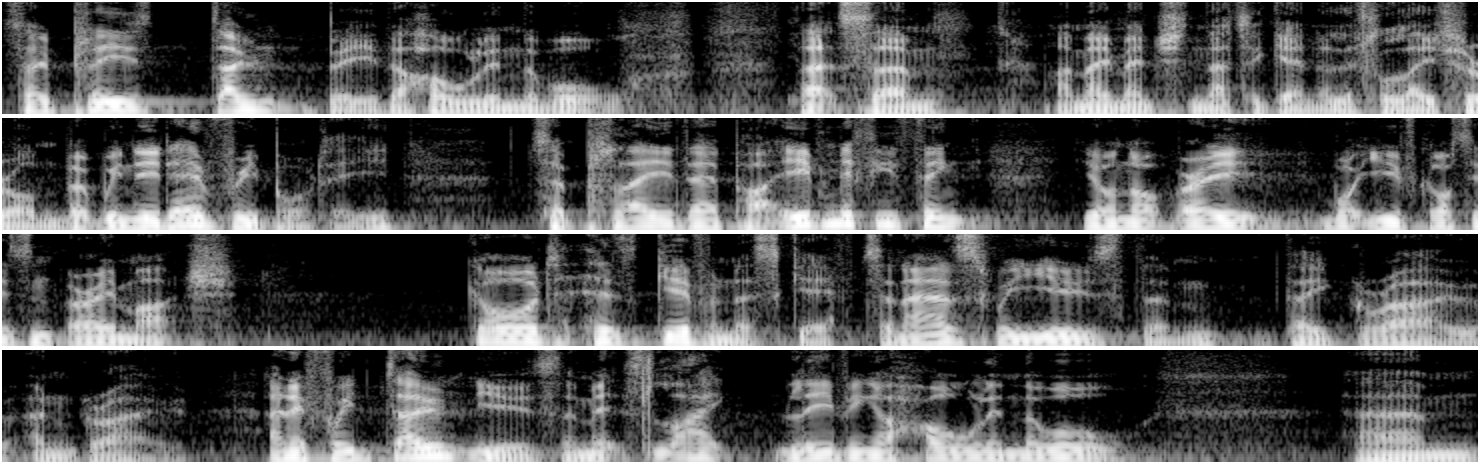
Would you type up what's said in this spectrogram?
So please don't be the hole in the wall. That's, um, I may mention that again a little later on, but we need everybody to play their part. Even if you think you're not very, what you've got isn't very much, God has given us gifts, and as we use them, they grow and grow. And if we don't use them, it's like leaving a hole in the wall. Um,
